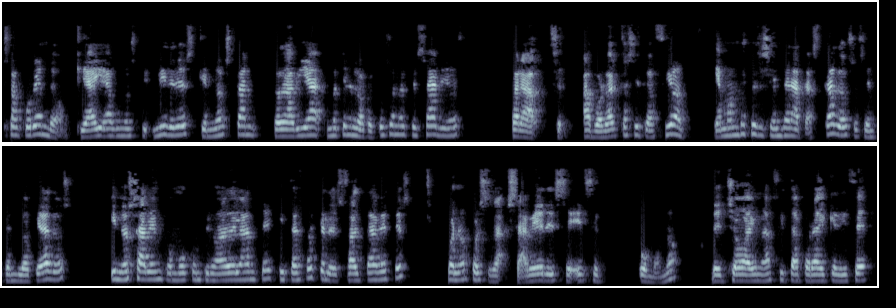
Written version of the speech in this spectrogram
está ocurriendo? Que hay algunos líderes que no están todavía, no tienen los recursos necesarios para abordar esta situación. Y hay momentos que se sienten atascados, se sienten bloqueados y no saben cómo continuar adelante, quizás porque les falta a veces, bueno, pues saber ese, ese cómo, ¿no? De hecho, hay una cita por ahí que dice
